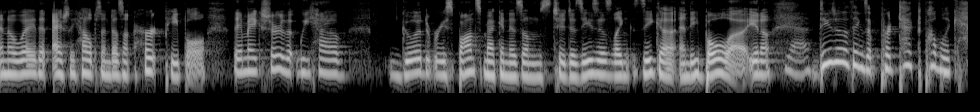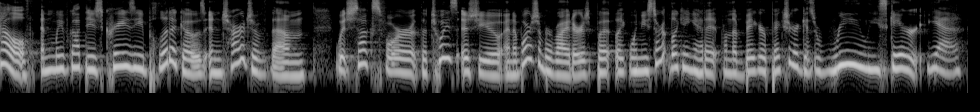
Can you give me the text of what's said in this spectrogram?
in a way that actually helps and doesn't hurt people. They make sure that we have good response mechanisms to diseases like Zika and Ebola. You know, Yeah. these are the things that protect public health, and we've got these crazy politicos in charge of them, which sucks for the choice issue and abortion providers. But like when you start looking at it from the bigger picture, it gets really scary. Yeah.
